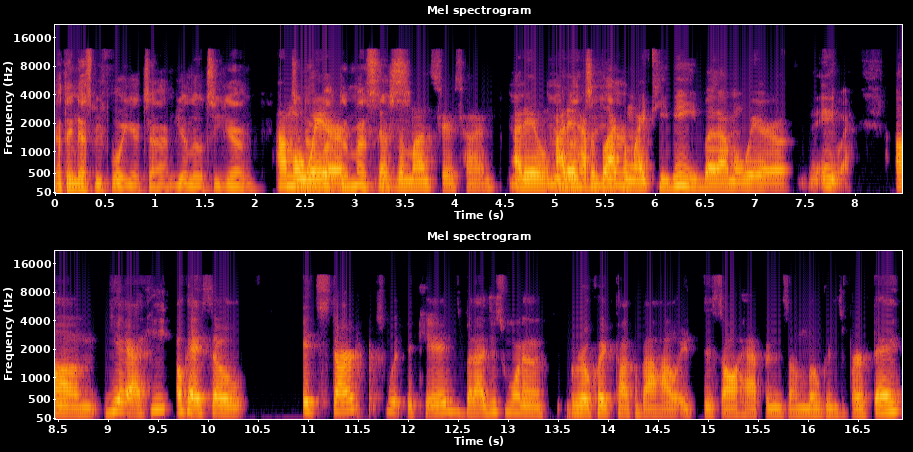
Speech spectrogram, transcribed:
I think that's before your time. You're a little too young. I'm to know about aware the of the monsters time. I didn't I didn't have a black young. and white TV, but I'm aware of anyway. Um yeah, he okay, so it starts with the kids, but I just want to real quick talk about how it this all happens on Logan's birthday.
